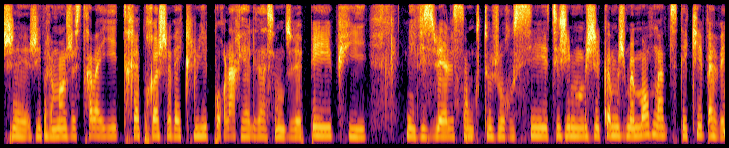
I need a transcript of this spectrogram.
j'ai vraiment juste travaillé très proche avec lui pour la réalisation du EP. Puis mes visuels sont toujours aussi, tu sais, j'ai- comme, je me montre ma petite équipe avec,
